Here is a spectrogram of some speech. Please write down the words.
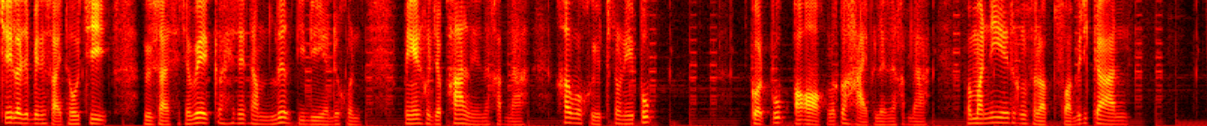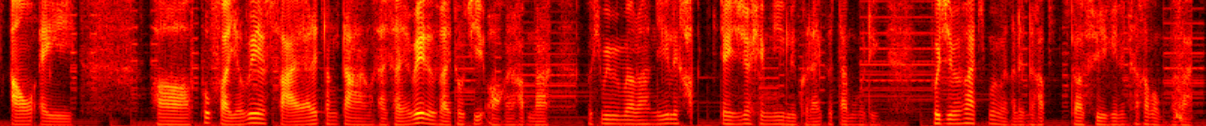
เช่นเราจะเป็นสายโทจิหรือสายสัจเวทก็ให้แนะนำเลือกดีๆนะทุกคน ไม่งั้นคุณจะพลาดเลยนะครับนะ เข้ามาคุยตรงนี้ปุ๊บ กดปุ๊บเอาออกแล้วก็หายไปเลยนะครับนะ ประมาณนี้ทุกคนสำหรับสอนวิธีการเอาไอเอ่อพวกสายเวทสายอะไรต่างๆ สายสายเวทหรือสายโทจิออกนะครับนะโอเคมีประมาณนี้เลยครับใจชื่อคลิปนี้หรือกดไลค์กดตามกดดิ่งเพื่อจะไม่พลาดคลิปใหม่ๆกันเลยนะครับก็ซีกันนะครับผมบ๊ายบาย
